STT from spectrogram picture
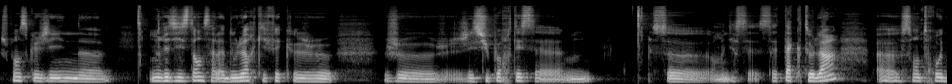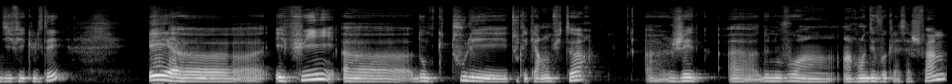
je pense que j'ai une, une résistance à la douleur qui fait que je, j'ai supporté ça ce, on va dire, cet acte-là euh, sans trop de difficultés. Et, euh, et puis, euh, donc, tous les, toutes les 48 heures, j'ai de nouveau un, rendez-vous avec la sage-femme,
